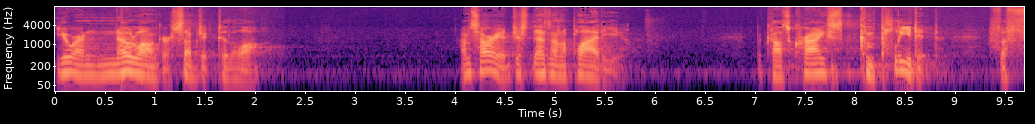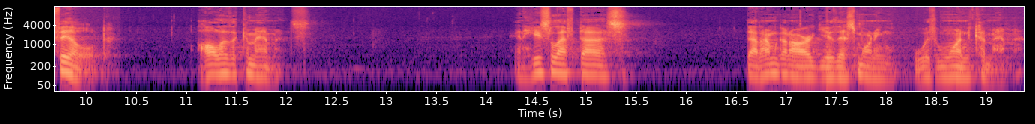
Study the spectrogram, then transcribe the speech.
You are no longer subject to the law. I'm sorry, it just doesn't apply to you. Because Christ completed, fulfilled all of the commandments. And He's left us that I'm going to argue this morning with one commandment.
